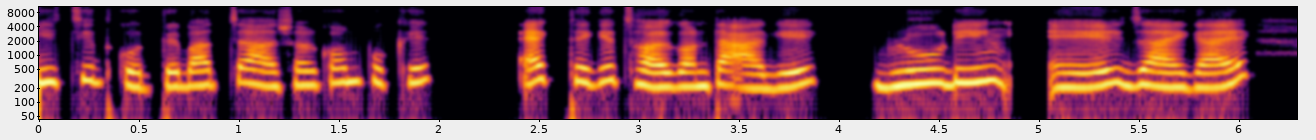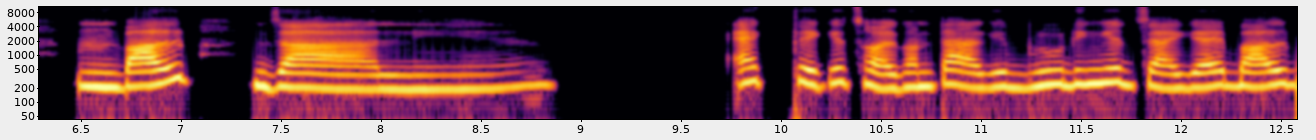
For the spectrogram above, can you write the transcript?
নিশ্চিত করতে বাচ্চা আসার কমপক্ষে এক থেকে ছয় ঘণ্টা আগে ব্রুডিং এর জায়গায় বাল্ব জ্বালিয়ে এক থেকে ছয় ঘণ্টা আগে ব্রুডিং এর জায়গায় বাল্ব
